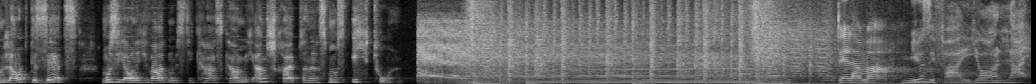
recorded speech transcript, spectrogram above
Und laut Gesetz muss ich auch nicht warten, bis die KSK mich anschreibt, sondern das muss ich tun. Delamar, Musify Your Life.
